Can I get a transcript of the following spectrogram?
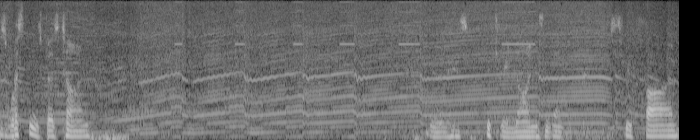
This is Weston's best time. Yeah, 53.9 isn't that? 3-5.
